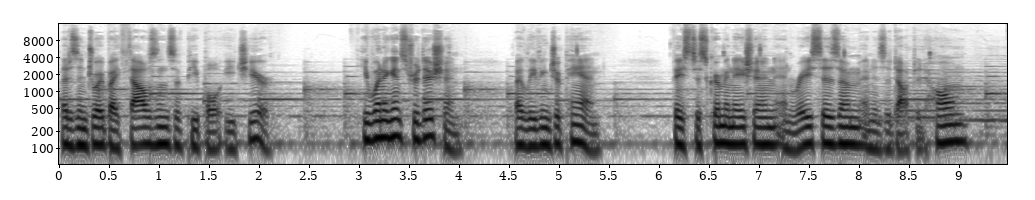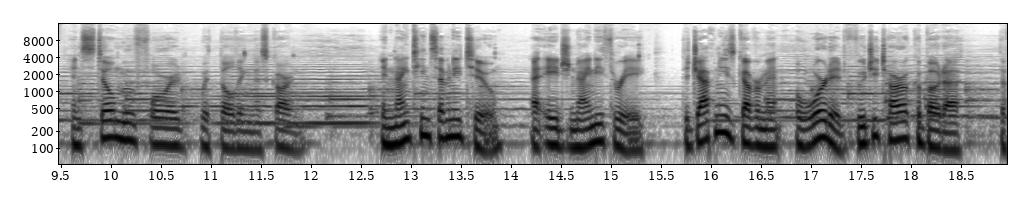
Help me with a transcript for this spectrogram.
that is enjoyed by thousands of people each year. He went against tradition by leaving Japan, faced discrimination and racism in his adopted home, and still moved forward with building this garden. In 1972, at age 93, the Japanese government awarded Fujitaro Kubota the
